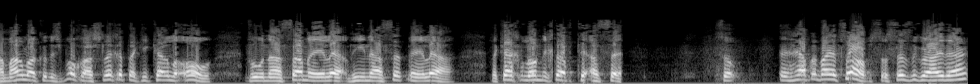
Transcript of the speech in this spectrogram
אמר לו הקדוש ברוך הוא, אשלך את הכיכר לאור, והוא נעשה מאליה, והיא נעשית מאליה. לכך לא נכתב תעשה. So, it happened by itself. So says the guy there,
